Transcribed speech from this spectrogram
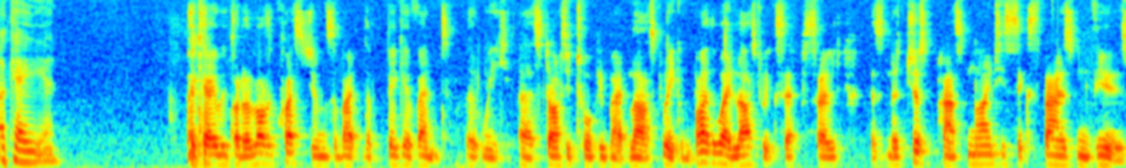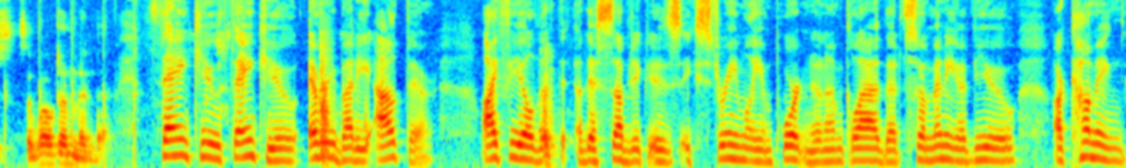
Okay, Ian. Okay, we've got a lot of questions about the big event that we uh, started talking about last week. And by the way, last week's episode has just passed 96,000 views. So well done, Linda. Thank you, thank you, everybody out there. I feel that th- this subject is extremely important, and I'm glad that so many of you are coming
